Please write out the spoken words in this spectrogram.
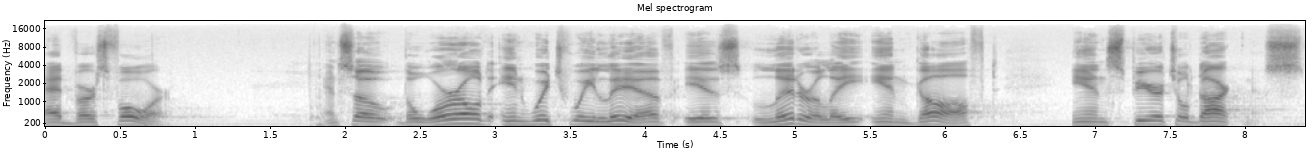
at verse 4. And so the world in which we live is literally engulfed in spiritual darkness.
